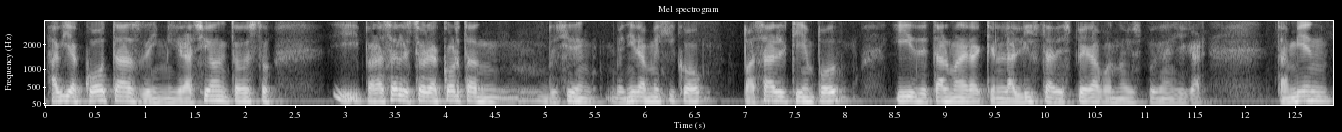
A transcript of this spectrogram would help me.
había cuotas de inmigración y todo esto. Y para hacer la historia corta, deciden venir a México, pasar el tiempo y de tal manera que en la lista de espera, bueno, ellos podían llegar. También,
